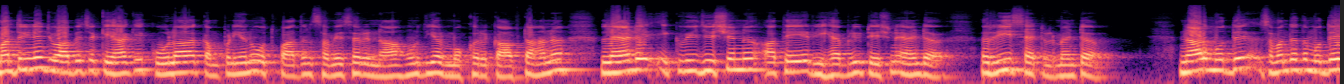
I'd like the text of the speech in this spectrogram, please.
ਮੰਤਰੀ ਨੇ ਜਵਾਬ ਵਿੱਚ ਕਿਹਾ ਕਿ ਕੋਲਾ ਕੰਪਨੀਆਂ ਨੂੰ ਉਤਪਾਦਨ ਸਮੇਂ ਸਿਰ ਨਾ ਹੋਣ ਦੀਆਂ ਮੁੱਖ ਰੁਕਾਵਟਾਂ ਹਨ। ਲੈਂਡ ਇਕਵੀਜੀਸ਼ਨ ਅਤੇ ਰੀਹੈਬਿਲਿਟੇਸ਼ਨ ਐਂਡ ਰੀਸੈਟਲਮੈਂਟ ਨਾਲ ਮੁੱਦੇ, ਸੰਬੰਧਿਤ ਮੁੱਦੇ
